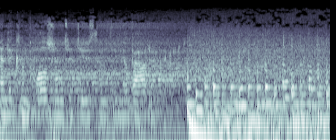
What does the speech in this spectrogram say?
And a compulsion to do something about it.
